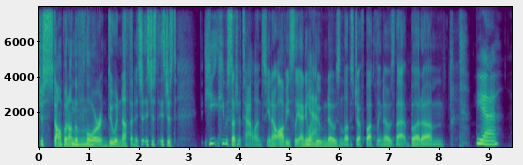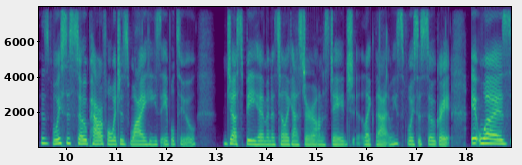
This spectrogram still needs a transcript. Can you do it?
just stomping on the floor and doing nothing. It's just, it's just it's just he he was such a talent. You know, obviously anyone Yeah. who knows and loves Jeff Buckley knows that. But um, Yeah. His voice is so powerful, which is why he's able to just be him and his Telecaster on a stage like that. I mean, his voice is so great. It was,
